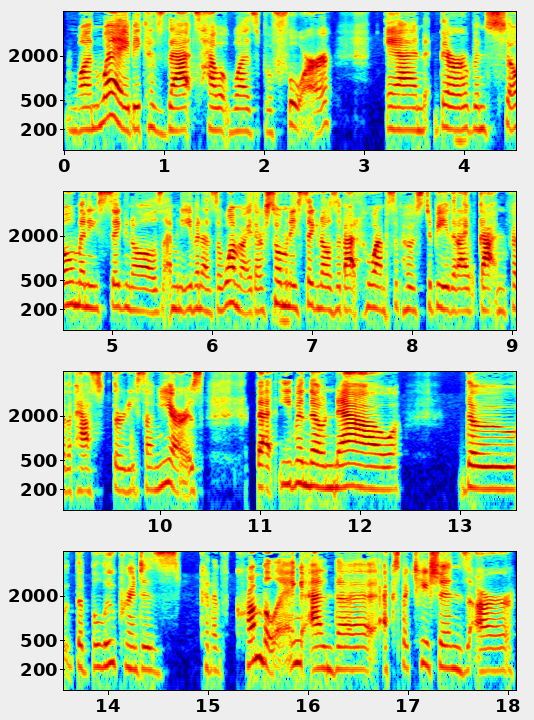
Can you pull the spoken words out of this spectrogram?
one way because that's how it was before and there have been so many signals. I mean, even as a woman, right, there's so many signals about who I'm supposed to be that I've gotten for the past 30 some years that even though now though the blueprint is kind of crumbling and the expectations are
